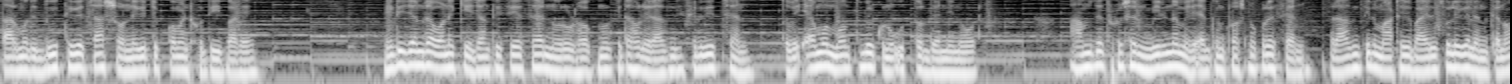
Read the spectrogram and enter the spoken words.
তার মধ্যে দুই থেকে চারশো নেগেটিভ কমেন্ট হতেই পারে। নেটিজেনরা অনেকে জানতে চেয়েছেন নুরুল হক নূর কি তাহলে রাজনীতি ছেড়ে দিচ্ছেন? তবে এমন মন্তব্যের কোনো উত্তর দেননি নূর। আমজেদ হোসেন মীর নামের একজন প্রশ্ন করেছেন, রাজনীতির মাঠের বাইরে চলে গেলেন কেন?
